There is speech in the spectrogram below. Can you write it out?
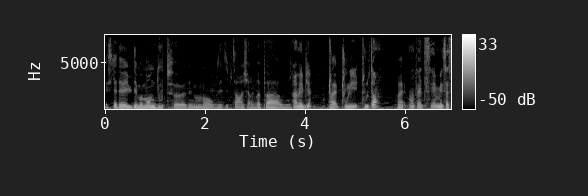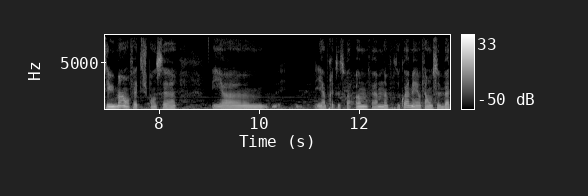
Est-ce qu'il y a des- eu des moments de doute, des moments où vous vous êtes dit putain, j'y arriverai pas ou... Ah mais bien, tout, Ouais. les, tout le temps. Ouais. En fait, mais ça c'est humain en fait, je pense. et et après que ce soit homme, femme, n'importe quoi, mais enfin on se bat.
